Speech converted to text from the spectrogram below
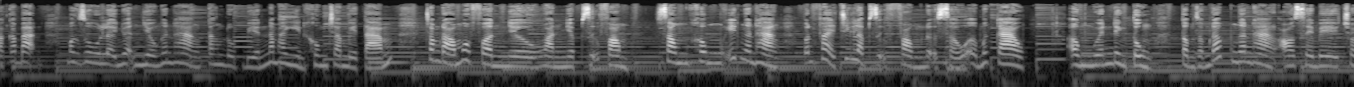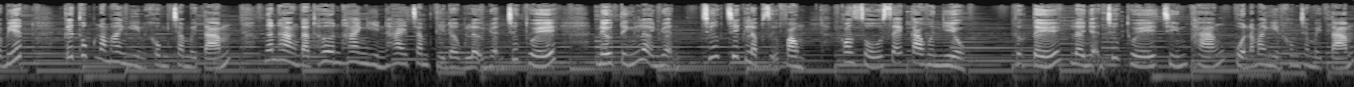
Và các bạn, mặc dù lợi nhuận nhiều ngân hàng tăng đột biến năm 2018, trong đó một phần nhờ hoàn nhập dự phòng, song không ít ngân hàng vẫn phải trích lập dự phòng nợ xấu ở mức cao. Ông Nguyễn Đình Tùng, Tổng Giám đốc Ngân hàng OCB cho biết, kết thúc năm 2018, ngân hàng đạt hơn 2.200 tỷ đồng lợi nhuận trước thuế. Nếu tính lợi nhuận trước trích lập dự phòng, con số sẽ cao hơn nhiều. Thực tế, lợi nhuận trước thuế 9 tháng của năm 2018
